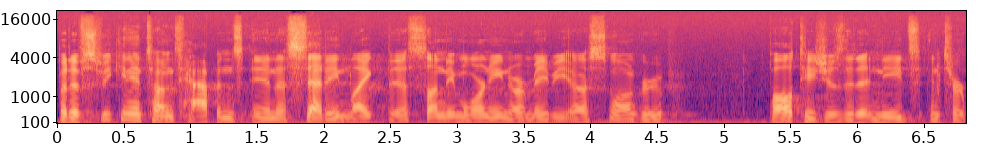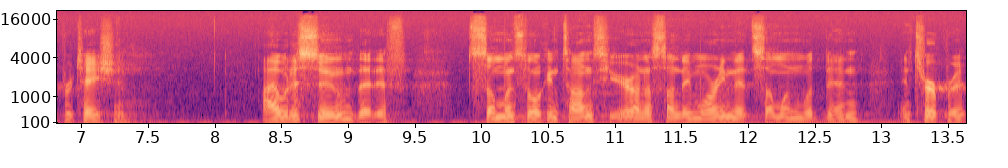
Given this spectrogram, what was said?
But if speaking in tongues happens in a setting like this, Sunday morning, or maybe a small group, Paul teaches that it needs interpretation. I would assume that if someone spoke in tongues here on a Sunday morning, that someone would then interpret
